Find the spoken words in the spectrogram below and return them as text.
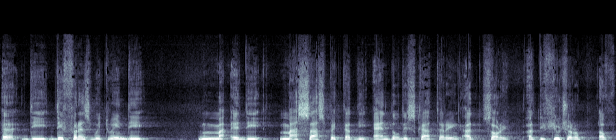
uh, the difference between the, ma uh, the mass aspect at the end of the scattering, at, sorry, at the future of, of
